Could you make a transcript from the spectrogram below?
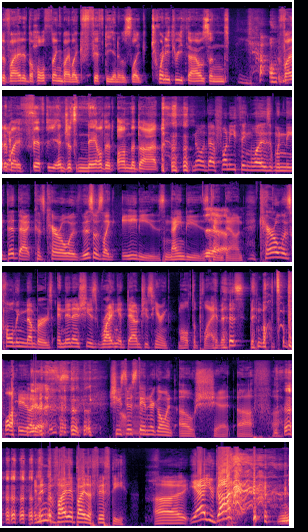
divided the whole thing by like 50 and it was like 23,000 Yeah, oh, divided by 50 and just nailed it on the dot. No, that funny thing was when they did that because Carol was this was like 80s, 90s Yeah. countdown. Carol was holding numbers, and then as she's writing it down, she's hearing multiply this, then multiply this. She's oh, just standing there going, "Oh shit, oh fuck," and then divide it by the 50. Uh, yeah, you got it.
